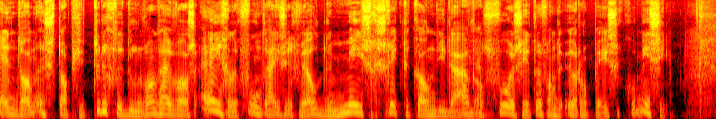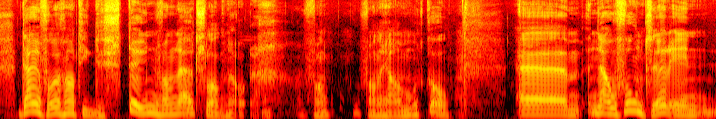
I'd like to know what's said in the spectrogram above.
En dan een stapje terug te doen. Want hij was eigenlijk, vond hij zich wel de meest geschikte kandidaat als voorzitter van de Europese Commissie. Daarvoor had hij de steun van Duitsland nodig. Van, van Helmut Kool. Ehm, nou vond er in,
